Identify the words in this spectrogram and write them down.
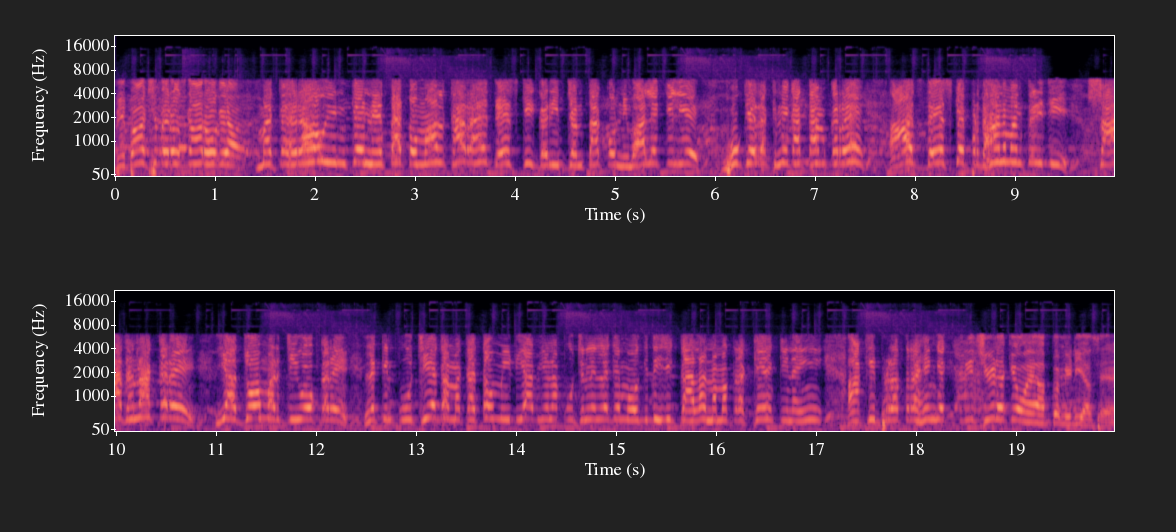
विपक्ष बेरोजगार हो गया। मैं कह रहा हूँ इनके नेता तो माल खा रहे हैं देश की गरीब जनता को निवाले के लिए भूखे रखने का काम कर रहे हैं। आज देश के प्रधानमंत्री जी साधना करें या जो मर्ज़ी वो करें। लेकिन पूछिएगा मैं कहता हूँ मीडिया भी ना पूछने लगे मोदी जी काला नमक रखे हैं कि नहीं? आखिर व्रत रहेंगे। इतनी चीड़ क्यों है आपको मीडिया से?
